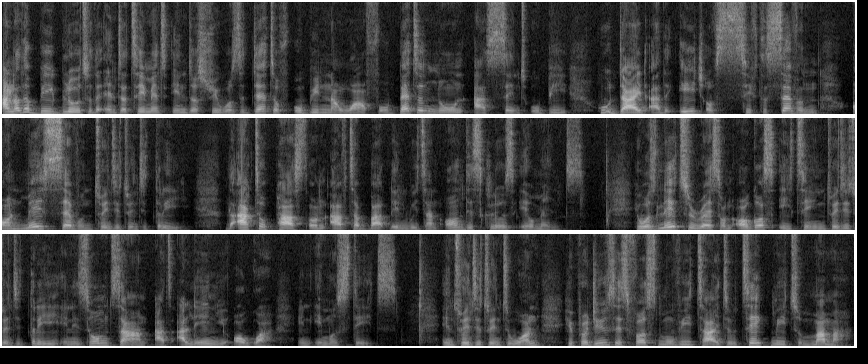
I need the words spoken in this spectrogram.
Another big blow to the entertainment industry was the death of Obi Nwafor, better known as Saint Obi, who died at the age of 57 on May 7, 2023. The actor passed on after battling with an undisclosed ailment. He was laid to rest on August 18, 2023 in his hometown at Aleni Ogwa in Imo State. In 2021, he produced his first movie titled Take Me to Mama.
